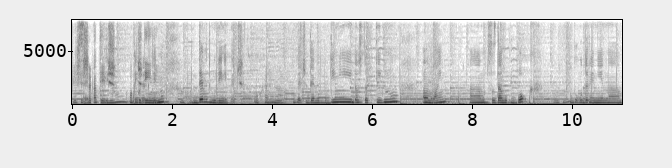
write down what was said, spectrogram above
пишеш все активно, пиша, от пиша години. активно. 9 години вече. Уха, Вече 9 години, доста активно, онлайн. А, създадох блог, благодарение на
